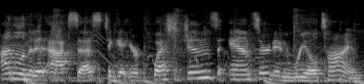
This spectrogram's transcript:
unlimited access to get your questions answered in real time.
